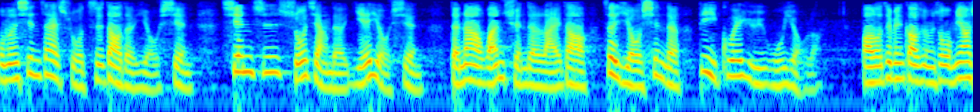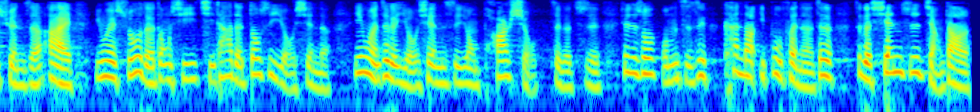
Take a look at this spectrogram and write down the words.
我们现在所知道的有限，先知所讲的也有限。等那完全的来到，这有限的必归于无有了。”保罗这边告诉我们说：“我们要选择爱，因为所有的东西，其他的都是有限的。英文这个有限是用 partial 这个字，就是说我们只是看到一部分的。这个这个先知讲到了，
